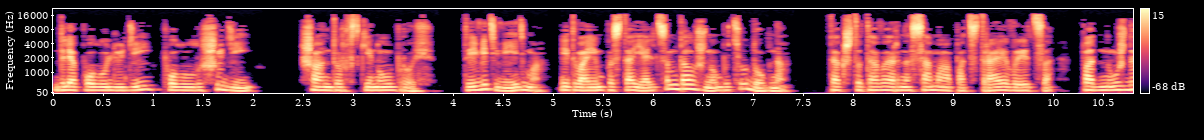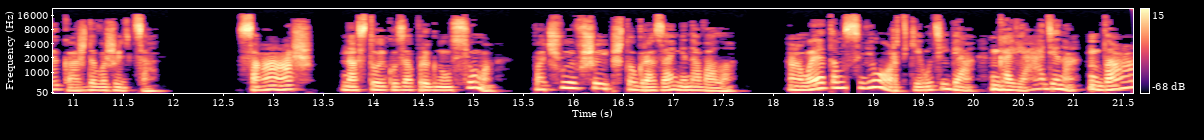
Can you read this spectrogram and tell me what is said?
для полулюдей, полулошадей. Шандор вскинул бровь. «Ты ведь ведьма, и твоим постояльцам должно быть удобно. Так что таверна сама подстраивается под нужды каждого жильца». «Саш!» — на стойку запрыгнул Сёма, почуявший, что гроза миновала. «А в этом свертке у тебя говядина, да?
